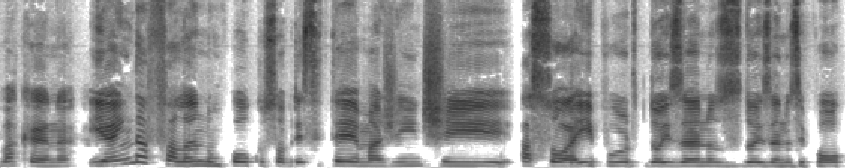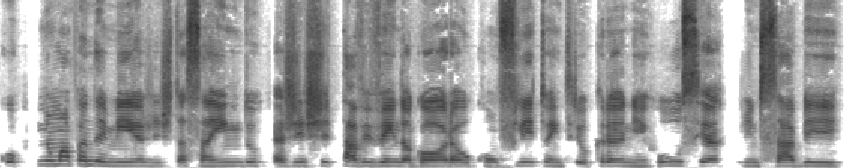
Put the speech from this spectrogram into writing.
bacana. E ainda falando um pouco sobre esse tema, a gente passou aí por dois anos, dois anos e pouco, em uma pandemia, a gente está saindo, a gente está vivendo agora o conflito entre Ucrânia e Rússia, a gente sabe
